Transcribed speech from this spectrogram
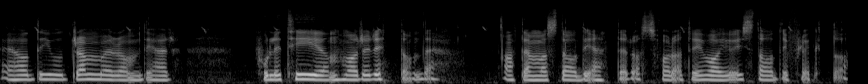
Jeg hadde jo drømmer om de her politiene, mareritt om det. At de var stadig etter oss, for at vi var jo i stadig flukt. Og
